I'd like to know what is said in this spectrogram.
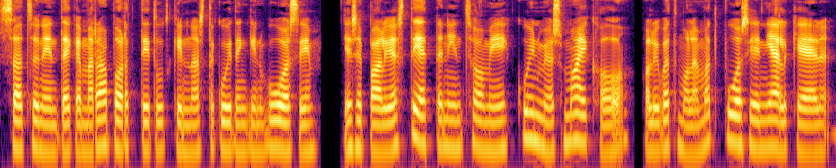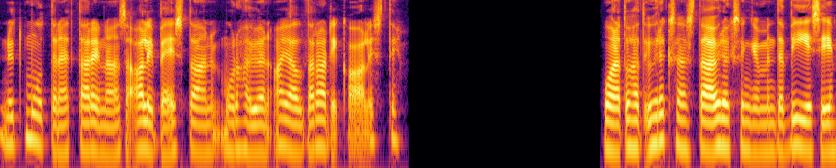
Suttonin tekemä raportti tutkinnasta kuitenkin vuosi, ja se paljasti, että niin Tommy kuin myös Michael olivat molemmat vuosien jälkeen nyt muuttaneet tarinaansa alipeistaan murhayön ajalta radikaalisti. Vuonna 1995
